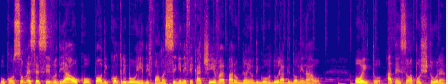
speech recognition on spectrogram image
O consumo excessivo de álcool pode contribuir de forma significativa para o ganho de gordura abdominal. 8. Atenção à postura.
